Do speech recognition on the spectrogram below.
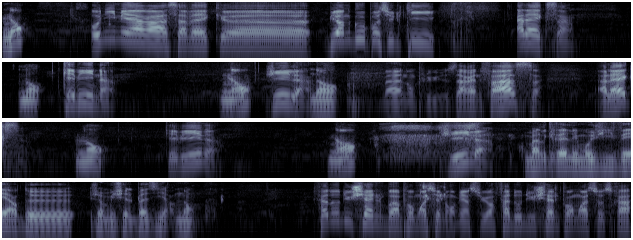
Non, Oni Meharas avec euh, Björn Goop au sulky. Alex, Non. Kevin, non, Gilles, non, bah non plus. Zaren Fass, Alex, Non. Kevin Non. Gilles Malgré l'émoji vert de Jean-Michel Bazir, non. Fado Duchesne, bon, pour moi c'est non bien sûr. Fado Duchesne, pour moi ce sera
